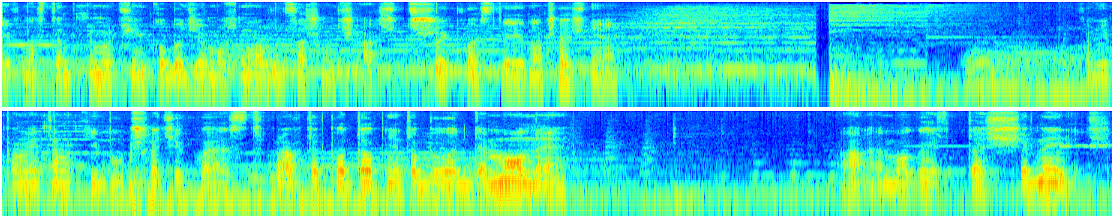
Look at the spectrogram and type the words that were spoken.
I w następnym odcinku będzie można nawet zacząć aż trzy questy jednocześnie. Tylko nie pamiętam jaki był trzeci quest. Prawdopodobnie to były demony. Ale mogę też się mylić.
